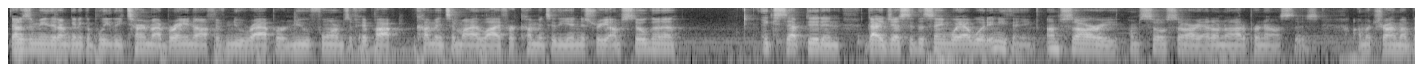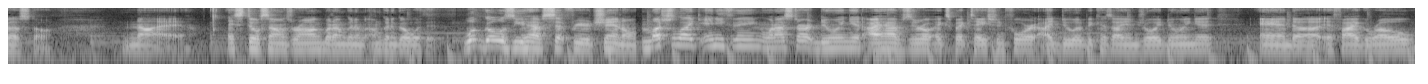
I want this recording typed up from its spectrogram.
that doesn't mean that I'm going to completely turn my brain off if new rap or new forms of hip hop come into my life or come into the industry. I'm still going to accept it and digested the same way I would anything. I'm sorry. I'm so sorry. I don't know how to pronounce this. I'm gonna try my best though. Nah. It still sounds wrong, but I'm gonna I'm gonna go with it. What goals do you have set for your channel? Much like anything, when I start doing it, I have zero expectation for it. I do it because I enjoy doing it, and uh, if I grow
